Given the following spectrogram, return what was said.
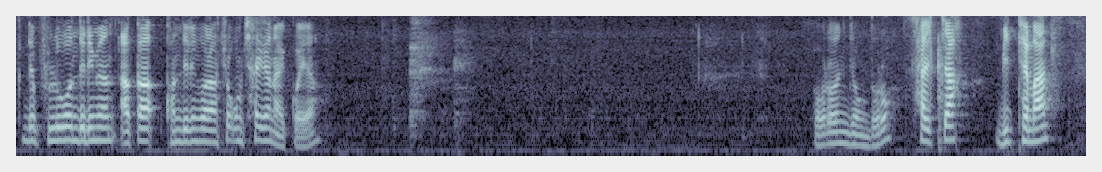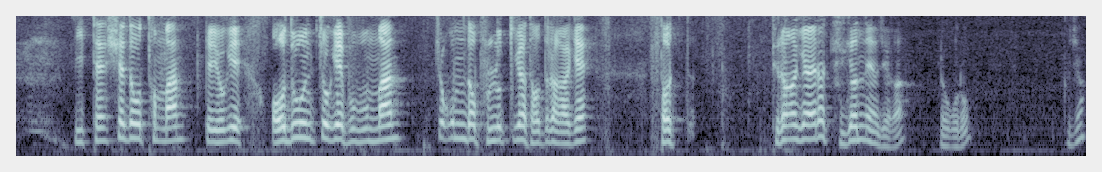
근데 블루 건드리면 아까 건드린 거랑 조금 차이가 날 거예요. 이런 정도로 살짝 밑에만 밑에 shadow 톤만 이렇게 여기 어두운 쪽의 부분만 조금 더 블루기가 더 들어가게 더 들어가게 아니라 죽였네요 제가 요거로 그죠?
